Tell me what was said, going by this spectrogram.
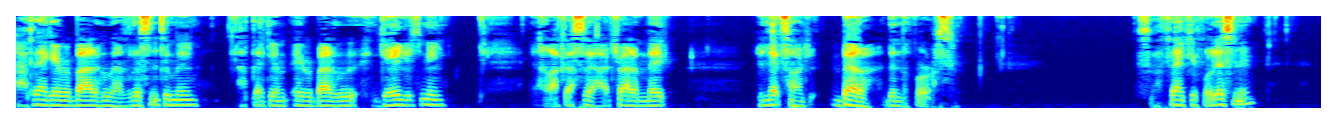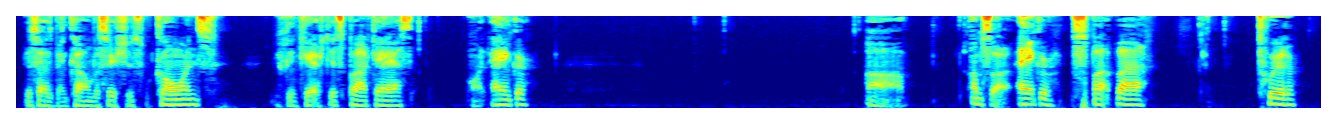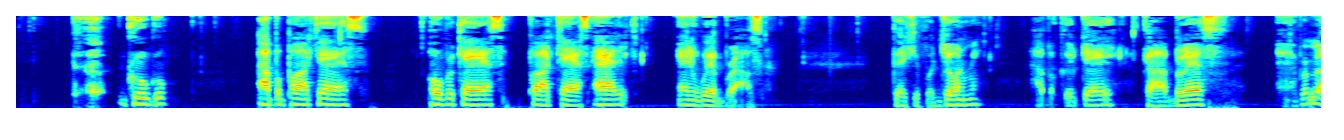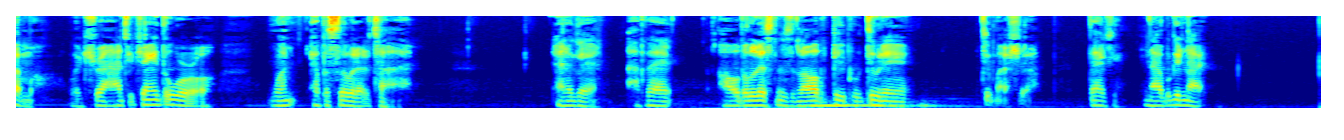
I thank everybody who has listened to me. I thank everybody who engages me. And like I said, I try to make the next 100 better than the first. So thank you for listening. This has been Conversations with Coins. You can catch this podcast on Anchor. Uh, I'm sorry, Anchor, Spotify, Twitter, Google, Apple Podcasts, Overcast, Podcast Addict, and web browser. Thank you for joining me. Have a good day. God bless. And remember, we're trying to change the world one episode at a time. And again, I thank all the listeners and all the people who tune in to my show. Thank you. And have a good night.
